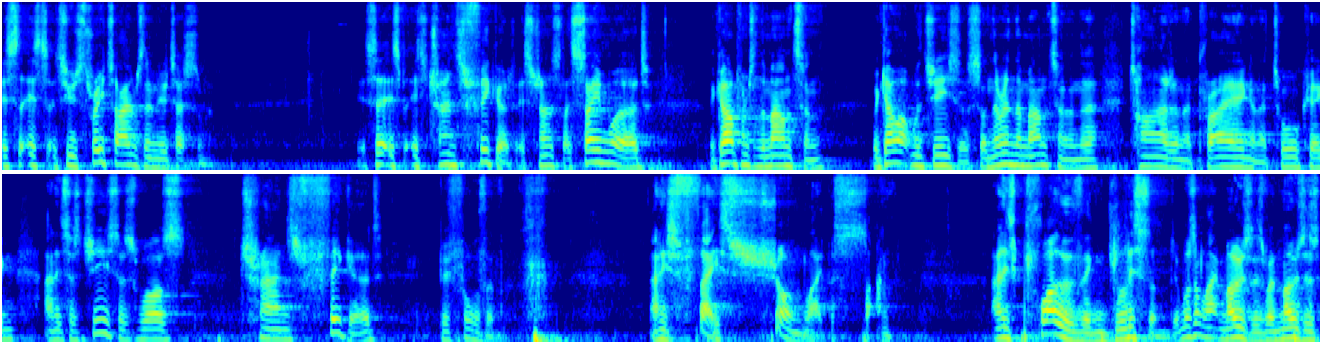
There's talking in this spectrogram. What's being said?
It's, it's, it's used three times in the New Testament. It's, it's, it's transfigured. It's translated. Same word. They go up onto the mountain. We go up with Jesus, and they're in the mountain, and they're tired, and they're praying, and they're talking. And it says Jesus was transfigured before them. and his face shone like the sun. And his clothing glistened. It wasn't like Moses, when Moses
